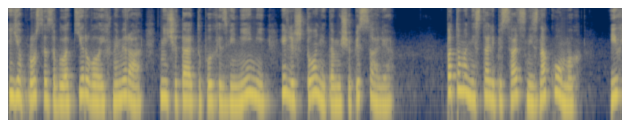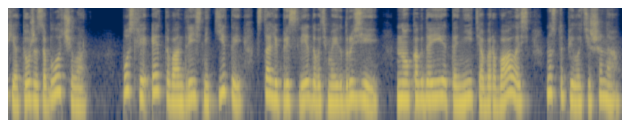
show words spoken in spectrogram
Я просто заблокировала их номера, не читая тупых извинений или что они там еще писали. Потом они стали писать с незнакомых. Их я тоже заблочила. После этого Андрей с Никитой стали преследовать моих друзей, но когда и эта нить оборвалась, наступила тишина.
